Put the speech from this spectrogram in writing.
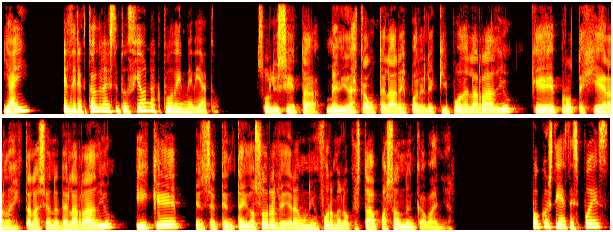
Y ahí, el director de la institución actuó de inmediato solicita medidas cautelares para el equipo de la radio, que protegieran las instalaciones de la radio y que en 72 horas le dieran un informe de lo que estaba pasando en Cabañas. Pocos días después,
